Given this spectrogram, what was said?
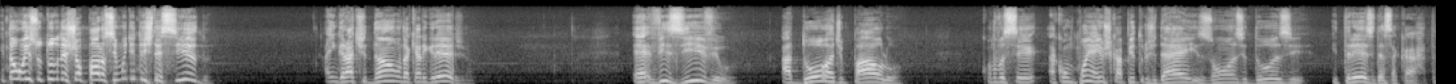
Então isso tudo deixou Paulo assim muito entristecido. A ingratidão daquela igreja é visível a dor de Paulo quando você acompanha aí os capítulos 10, 11, 12 e 13 dessa carta.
